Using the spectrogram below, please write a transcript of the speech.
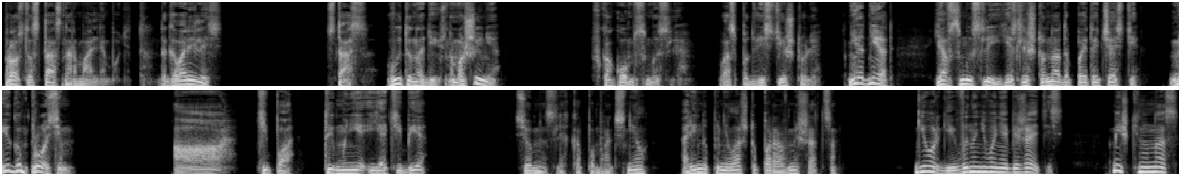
Просто Стас нормально будет. Договорились? Стас, вы-то, надеюсь, на машине? В каком смысле? Вас подвести что ли? Нет-нет, я в смысле, если что надо по этой части. Мигом просим. А, типа, ты мне, я тебе? Семин слегка помрачнел. Арина поняла, что пора вмешаться. «Георгий, вы на него не обижайтесь. Мишкин у нас...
